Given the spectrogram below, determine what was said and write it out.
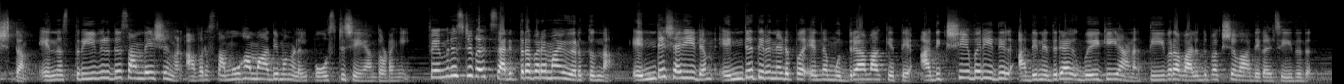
ഇഷ്ടം എന്ന സ്ത്രീവിരുദ്ധ സന്ദേശങ്ങൾ അവർ സമൂഹ മാധ്യമങ്ങളിൽ പോസ്റ്റ് ചെയ്യാൻ തുടങ്ങി. ഫെമിനിസ്റ്റുകൾ ചരിത്രപരമായി ഉയർത്തുന്ന എന്റെ ശരീരം എന്റെ തിരഞ്ഞെടുപ്പ് എന്ന മുദ്രാവാക്യത്തെ അധിക്ഷേപ രീതിയിൽ അതിനെതിരായി ഉപയോഗിക്കുകയാണ് തീവ്ര വലതുപക്ഷവാദികൾ ചെയ്തത്.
